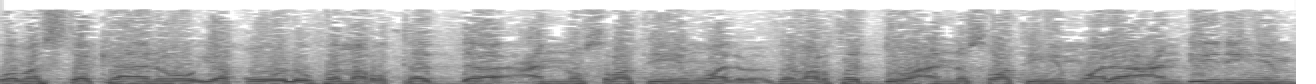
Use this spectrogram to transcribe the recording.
وما استكانوا. يقول فما ارتد عن نصرتهم فما ارتدوا عن نصرتهم ولا عن دينهم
